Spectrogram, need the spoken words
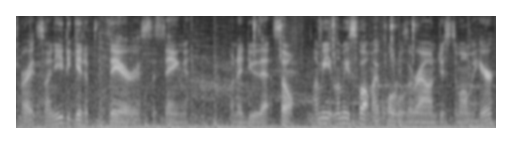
Alright, so I need to get up there, is the thing, when I do that. So, let me- let me swap my portals around just a moment here.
